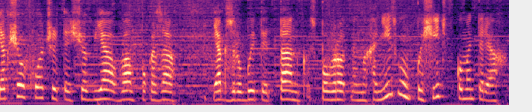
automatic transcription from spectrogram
Якщо хочете, щоб я вам показав, як зробити танк з поворотним механізмом, пишіть в коментарях.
